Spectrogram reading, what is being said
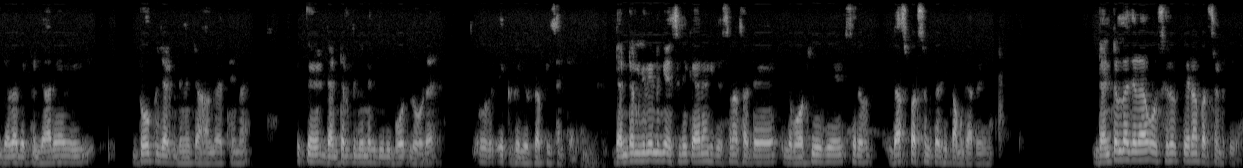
ਜਗ੍ਹਾ ਦੇਖਣ ਜਾ ਰਹੇ ਹਾਂ ਵੀ ਦੋ ਪ੍ਰੋਜੈਕਟ ਦੇਣਾ ਚਾਹਾਂਗਾ ਇੱਥੇ ਮੈਂ। ਇੱਕ ਡੈਂਟਲ ਕਲੀਨਿਕ ਦੀ ਵੀ ਬਹੁਤ ਲੋੜ ਹੈ। ਔਰ ਇੱਕ ਫਿਜ਼ੀਓਥੈਰੇਪੀ ਸੈਂਟਰ ਡੈਂਟਲ ਕਲੀਨਿਕ ਇਸ ਲਈ ਕਹਿ ਰਹੇ ਹਾਂ ਕਿ ਜਿਸ ਤਰ੍ਹਾਂ ਸਾਡੇ ਲੈਬੋਰਟਰੀ ਦੇ ਸਿਰਫ 10% ਤੇ ਅਸੀਂ ਕੰਮ ਕਰ ਰਹੇ ਹਾਂ। ਡੈਂਟਲ ਦਾ ਜਿਹੜਾ ਉਹ ਸਿਰਫ 13% ਤੇ ਹੈ।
